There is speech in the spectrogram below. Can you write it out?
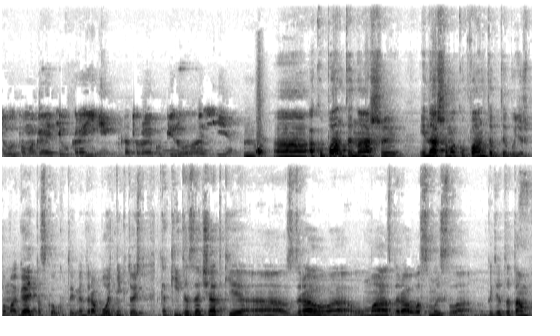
что вы помогаете Украине, которую оккупировала Россия. а, оккупанты наши, и нашим оккупантам ты будешь помогать, поскольку ты медработник. То есть какие-то зачатки а, здравого ума, здравого смысла где-то там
